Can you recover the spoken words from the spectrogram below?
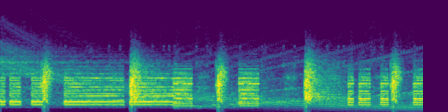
Thank you.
